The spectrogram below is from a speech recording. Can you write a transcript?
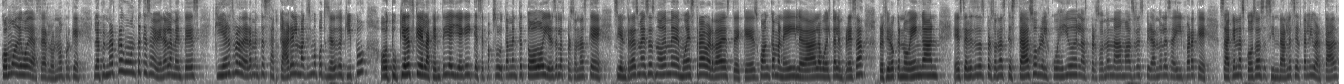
¿cómo debo de hacerlo? ¿no? Porque la primera pregunta que se me viene a la mente es, ¿quieres verdaderamente sacar el máximo potencial de tu equipo? ¿O tú quieres que la gente ya llegue y que sepa absolutamente todo y eres de las personas que si en tres meses no me demuestra, ¿verdad? Este, que es Juan Camané y le da la vuelta a la empresa, prefiero que no vengan. Este, eres de esas personas que está sobre el cuello de las personas nada más respirándoles ahí para que saquen las cosas sin darles cierta libertad.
